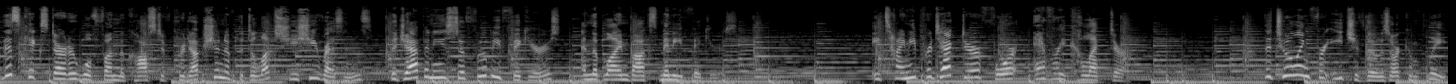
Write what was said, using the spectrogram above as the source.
This Kickstarter will fund the cost of production of the deluxe Shishi resins, the Japanese Sofubi figures, and the Blind Box minifigures. A tiny protector for every collector. The tooling for each of those are complete,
